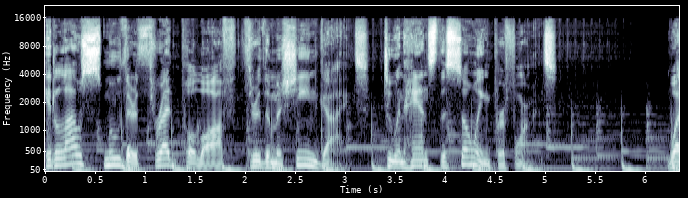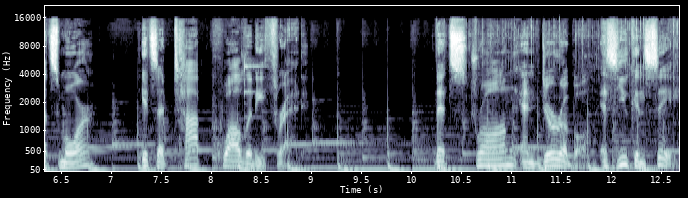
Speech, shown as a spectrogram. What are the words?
It allows smoother thread pull-off through the machine guides to enhance the sewing performance. What's more, it's a top-quality thread that's strong and durable, as you can see.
